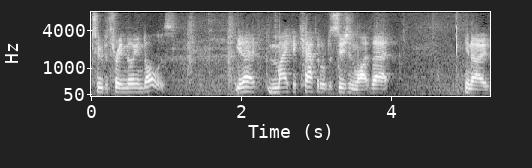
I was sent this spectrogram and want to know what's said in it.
two to three million dollars. You don't make a capital decision like that, you know,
